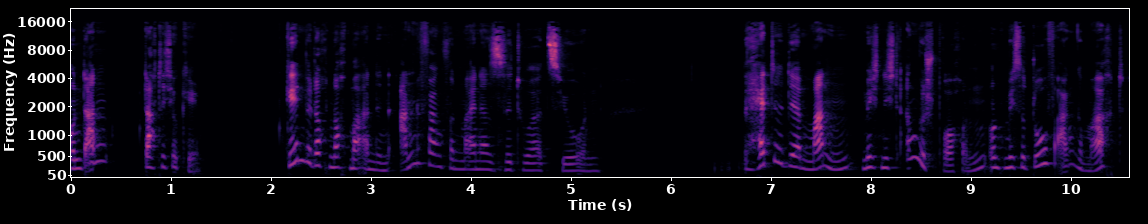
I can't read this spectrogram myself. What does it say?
und dann dachte ich, okay, gehen wir doch noch mal an den Anfang von meiner Situation. Hätte der Mann mich nicht angesprochen und mich so doof angemacht,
